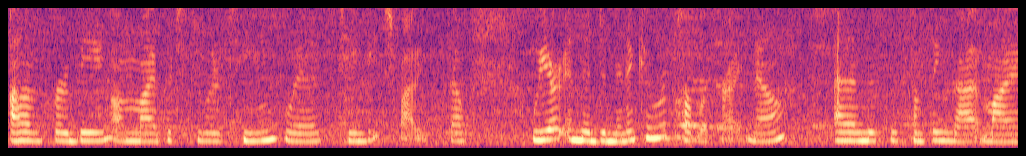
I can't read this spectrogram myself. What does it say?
um, for being on my particular team with Team Beachbody. So we are in the Dominican Republic right now, and this is something that my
